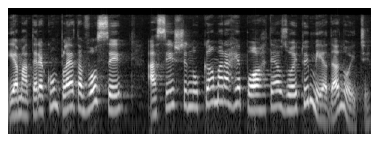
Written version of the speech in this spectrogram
E a matéria completa você assiste no Câmara Repórter às 8h30 da noite.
